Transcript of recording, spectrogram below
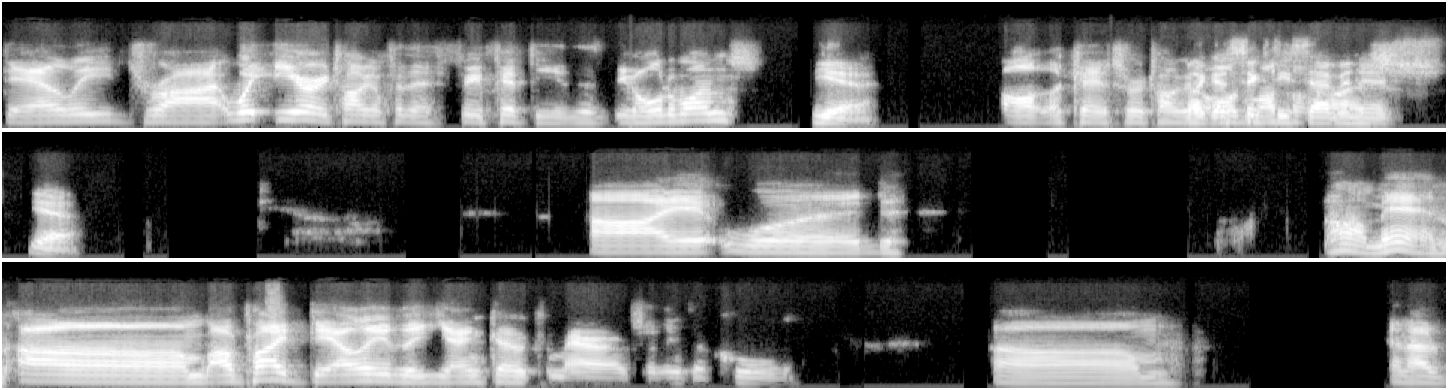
daily drive. What year are you talking for the 350? The, the older ones? Yeah, All okay. So we're talking like a old muscle cars. 67 ish. Yeah. I would. Oh man, um, I would probably daily the Yenko Camaros. I think they're cool. Um, and I'd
